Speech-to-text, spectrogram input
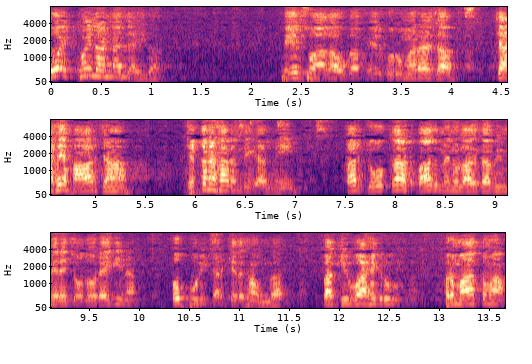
ਉਹ ਇੱਥੋਂ ਹੀ ਲੜਨਾ ਚਾਹੀਦਾ। ਫੇਰ ਸਵਾਦ ਆਊਗਾ, ਫੇਰ ਗੁਰੂ ਮਹਾਰਾਜ ਦਾ। ਚਾਹੇ ਹਾਰ ਜਾਂ, ਜਿੱਤਣ ਹਾਰਨ ਦੀ ਗੱਲ ਨਹੀਂ। ਪਰ ਜੋ ਘਾਟ ਬਾਅਦ ਮੈਨੂੰ ਲੱਗਦਾ ਵੀ ਮੇਰੇ ਚ ਉਦੋਂ ਰਹਿ ਗਈ ਨਾ, ਉਹ ਪੂਰੀ ਕਰਕੇ ਦਿਖਾਉਂਗਾ ਬਾਕੀ ਵਾਹਿਗੁਰੂ ਪ੍ਰਮਾਤਮਾ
